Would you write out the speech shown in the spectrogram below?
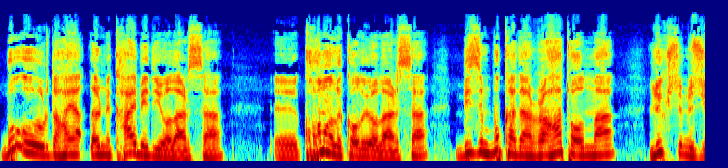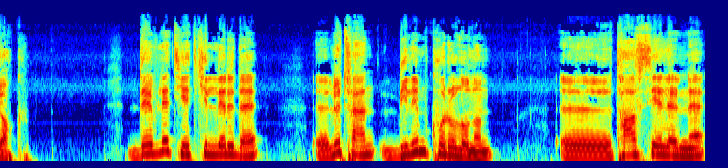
bu uğurda hayatlarını kaybediyorlarsa, e, komalık oluyorlarsa bizim bu kadar rahat olma lüksümüz yok. Devlet yetkilileri de e, lütfen bilim kurulunun e, tavsiyelerine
